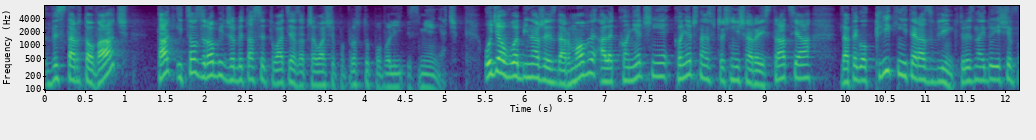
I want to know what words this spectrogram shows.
wystartować, tak? I co zrobić, żeby ta sytuacja zaczęła się po prostu powoli zmieniać. Udział w webinarze jest darmowy, ale koniecznie, konieczna jest wcześniejsza rejestracja, dlatego kliknij teraz w link, który znajduje się w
